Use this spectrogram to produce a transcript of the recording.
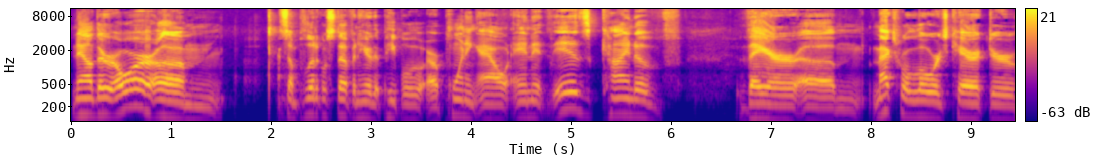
Now, there are um, some political stuff in here that people are pointing out, and it is kind of there. Um, Maxwell Lord's character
